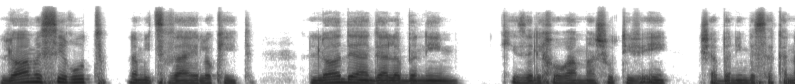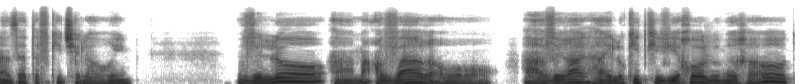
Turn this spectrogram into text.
לא המסירות למצווה האלוקית, לא הדאגה לבנים, כי זה לכאורה משהו טבעי, כשהבנים בסכנה זה התפקיד של ההורים, ולא המעבר או העבירה האלוקית כביכול, במרכאות,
